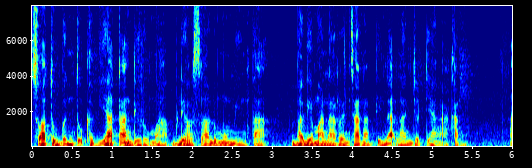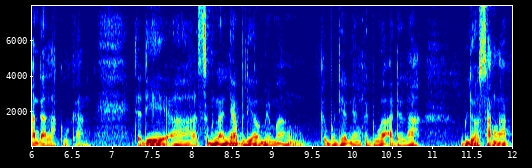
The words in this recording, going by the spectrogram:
suatu bentuk kegiatan di rumah, beliau selalu meminta bagaimana rencana tindak lanjut yang akan Anda lakukan. Jadi uh, sebenarnya beliau memang kemudian yang kedua adalah beliau sangat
